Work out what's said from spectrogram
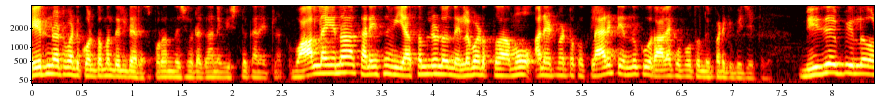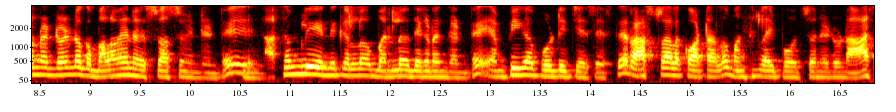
పేరున్నటువంటి కొంతమంది లీడర్స్ పురంధేశ్వరి కానీ విష్ణు కానీ ఇట్లా. వాళ్ళైనా కనీసం ఈ అసెంబ్లీలో నిలబడతాము అనేటువంటి ఒక క్లారిటీ ఎందుకు రాలేకపోతుంది ఇప్పటికి బీజేపీలో? బీజేపీలో ఉన్నటువంటి ఒక బలమైన విశ్వాసం ఏంటంటే అసెంబ్లీ ఎన్నికల్లో బరిలో దిగడం కంటే ఎంపీగా పోటీ చేసేస్తే రాష్ట్రాల కోటాలో మంత్రులు అయిపోవచ్చు అనేటువంటి ఆశ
